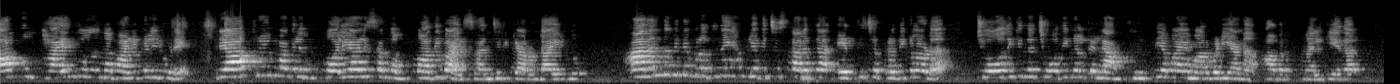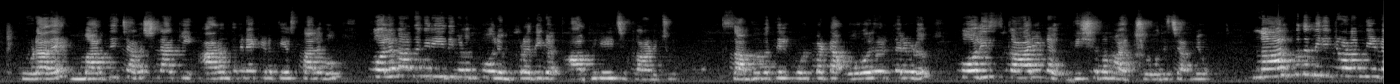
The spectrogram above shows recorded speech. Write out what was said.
ആർക്കും ഭയം തോന്നുന്ന വഴികളിലൂടെ രാത്രിയും പകലും കൊലയാളി സംഘം പതിവായി സഞ്ചരിക്കാറുണ്ടായിരുന്നു. അനന്തുവിന്റെ മൃതദേഹം ലഭിച്ച സ്ഥലത്ത് എത്തിച്ച പ്രതികളോട് ചോദിക്കുന്ന ചോദ്യങ്ങൾക്കെല്ലാം കൃത്യമായ മറുപടിയാണ് അവർ നൽകിയത്. കൂടാതെ മർദ്ദിച്ച് അനന്തവിനെ അനന്തുവിനെ കിടത്തിയ സ്ഥലവും കൊലപാതക രീതികളും പോലും പ്രതികൾ അഭിനയിച്ചു കാണിച്ചു. സംഭവത്തിൽ ഉൾപ്പെട്ട ഓരോരുത്തരോടും പോലീസ് കാര്യങ്ങൾ വിശദമായി ചോദിച്ചറിഞ്ഞു. നാൽപ്പത് മിനിറ്റോളം നീണ്ട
